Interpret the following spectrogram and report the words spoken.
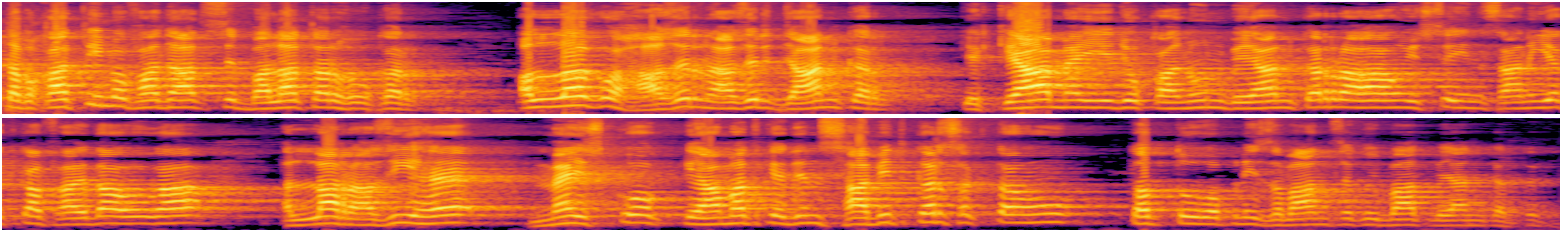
طبقاتی مفادات سے بالا تر ہو کر اللہ کو حاضر ناظر جان کر کہ کیا میں یہ جو قانون بیان کر رہا ہوں، اس سے انسانیت کا فائدہ ہوگا اللہ راضی ہے، میں اس کو قیامت کے دن ثابت کر سکتا ہوں، تب تو وہ اپنی زبان سے کوئی بات بیان کرتے تھے۔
